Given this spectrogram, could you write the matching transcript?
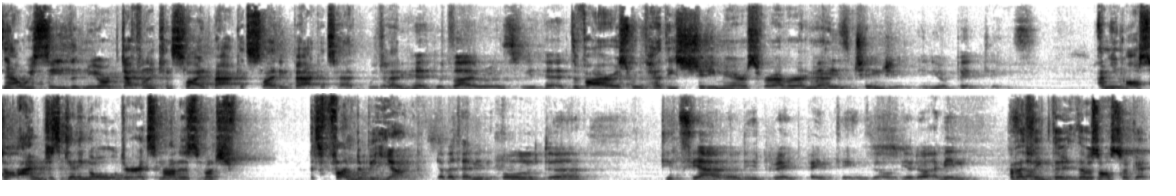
now we see that New York definitely can slide back. It's sliding back. It's had we've had we had the virus, we had the virus. We've had these shitty mayors forever. And what and- is changing in your paintings? I mean, also, I'm just getting older. It's not as much. It's fun to be young. Yeah, but I mean, old uh, Tiziano did great paintings. Old, you know, I mean. But I think those also get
